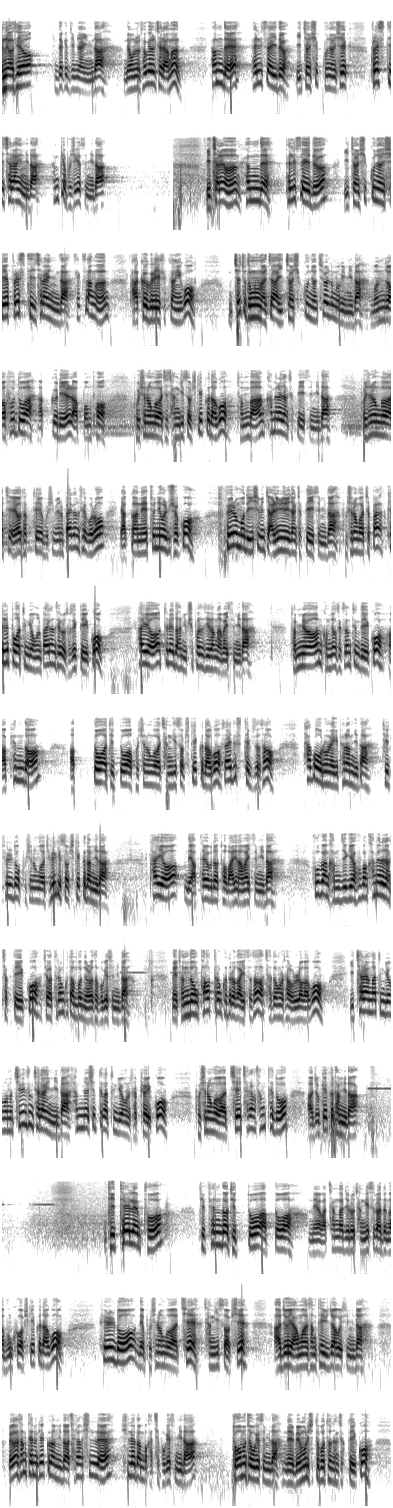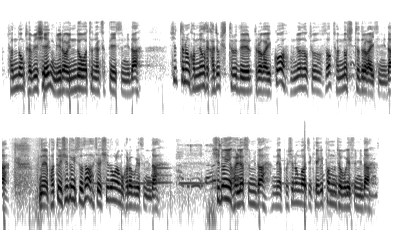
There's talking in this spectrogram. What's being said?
안녕하세요. 김태현 팀장입니다. 네, 오늘 소개할 차량은 현대 펠리사이드 2019년식 프레스티 차량입니다. 함께 보시겠습니다. 이 차량은 현대 펠리세이드 2019년식 프레스티지 차량입니다. 색상은 다크 그레이 색상이고 최초 등록 날짜 2019년 7월 등록입니다. 먼저 후드와 앞그릴, 앞범퍼 보시는 것 같이 장기 수 없이 깨끗하고 전방 카메라 장착되어 있습니다. 보시는 것 같이 에어 덕트에 보시면 빨간색으로 약간의 튜닝을 주셨고 회전 모드 20인치 알루미늄이 장착되어 있습니다. 보시는 것 같이 빨- 캘리퍼 같은 경우는 빨간색으로 도색되어 있고 타이어 트레드 한60% 이상 남아 있습니다. 전면 검정색 썬팅되어 있고 앞 팬더, 앞도어, 뒷도어 보시는 것 같이 장기 수 없이 깨끗하고 사이드 스텝 있어서 타고 오르내기 편합니다. 뒷휠도 보시는 것 같이 휠기 수 없이 깨끗합니다. 타이어, 네, 앞 타이어보다 더 많이 남아 있습니다. 후방 감지기와 후방 카메라 장착되어 있고 제가 트렁크도 한번 열어서 보겠습니다. 네, 전동 파워 트렁크 들어가 있어서 자동으로 잘 올라가고 이 차량 같은 경우는 7인승 차량입니다. 3열 시트 같은 경우는 접혀 있고 보시는 것 같이 차량 상태도 아주 깨끗합니다. 디테일 램프, 뒷펜더, 뒷도어, 앞도어 네, 마찬가지로 장기스라든가 문크가 없이 깨끗하고 휠도 네, 보시는 것 같이 장기수 없이 아주 양호한 상태 유지하고 있습니다. 외관 상태는 깨끗합니다. 차량 실내, 실내도 한번 같이 보겠습니다. 도어 먼저 보겠습니다. 네, 메모리 시트 버튼 장착되어 있고 전동 접이식 미러 윈도우 버튼 장착되어 있습니다. 시트는 검정색 가죽 시트로 되- 들어가 있고 운전석 조수석 전동 시트 들어가 있습니다. 네, 버튼 시동이 있어서 제가 시동을 한번 걸어 보겠습니다. 시동이 걸렸습니다. 네, 보시는 것 같이 계기판 먼저 보겠습니다.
